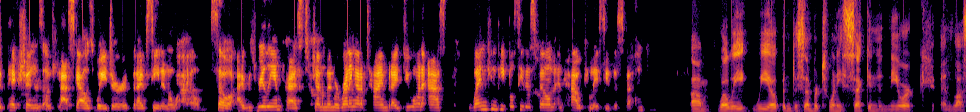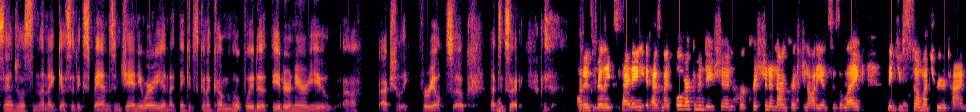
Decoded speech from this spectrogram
depictions of Pascal's wager that I've seen in a while. So I was really impressed. Gentlemen, we're running out of time, but I do want to ask when can people see this film and how can they see this film? Um, well, we we opened December 22nd in New York and Los Angeles, and then I guess it expands in January, and I think it's going to come hopefully to a theater near you, uh, actually, for real. So that's exciting. that is really exciting. It has my full recommendation for Christian and non-Christian audiences alike. Thank you so much for your time.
